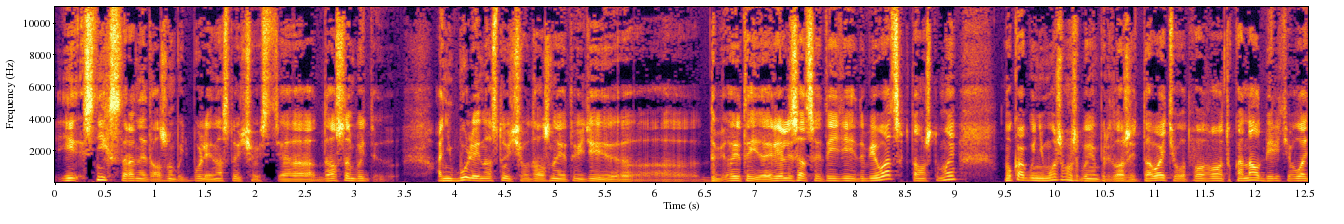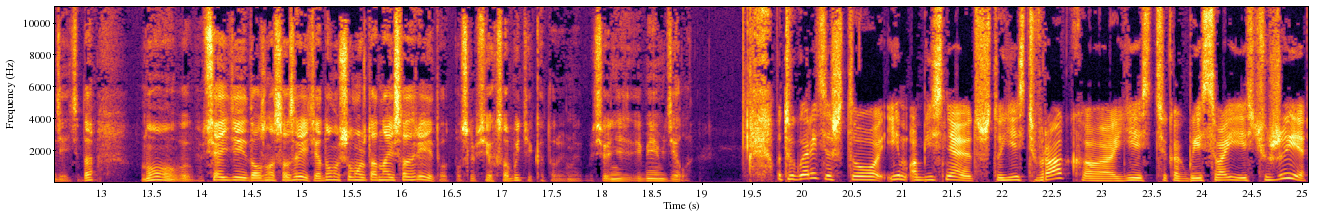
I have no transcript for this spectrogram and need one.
и с них стороны должна быть более настойчивость, э, должны быть, они более настойчиво должны эту идею, э, этой, реализации этой идеи добиваться, потому что мы, ну, как бы не можем же им предложить, давайте вот в этот канал берите, владейте, да, но вся идея должна созреть. Я думаю, что, может, она и созреет вот после всех событий, которые мы сегодня имеем дело. Вот вы говорите, что им объясняют, что есть враг, э, есть как бы есть свои, есть чужие,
